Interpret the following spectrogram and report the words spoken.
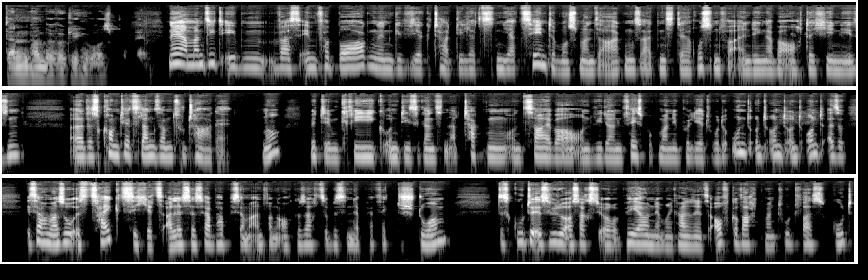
Dann haben wir wirklich ein großes Problem. Naja, man sieht eben, was im Verborgenen gewirkt hat, die letzten Jahrzehnte, muss man sagen, seitens der Russen vor allen Dingen, aber auch der Chinesen. Äh, das kommt jetzt langsam zutage ne? Mit dem Krieg und diese ganzen Attacken und Cyber und wie dann Facebook manipuliert wurde und, und, und, und, und. Also ich sage mal so, es zeigt sich jetzt alles. Deshalb habe ich es am Anfang auch gesagt, so ein bisschen der perfekte Sturm. Das Gute ist, wie du auch sagst, die Europäer und die Amerikaner sind jetzt aufgewacht, man tut was, gut.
